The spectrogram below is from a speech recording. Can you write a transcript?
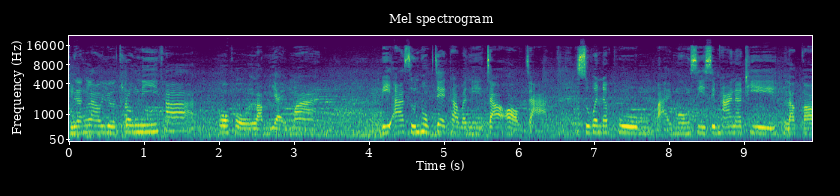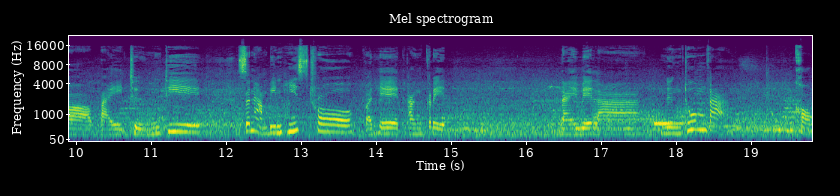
เครื่องเราอยู่ตรงนี้ค่ะ โอ้โหลำใหญ่มาก BR 067ค่ะวันนี้จะออกจากสุวรรณภูมิบ่ายโมง 45 นาที แล้วก็ไปถึงที่สนามบินฮิสโตรประเทศอังกฤษ ในเวลาหนึ่งทุ่มค่ะ ของ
